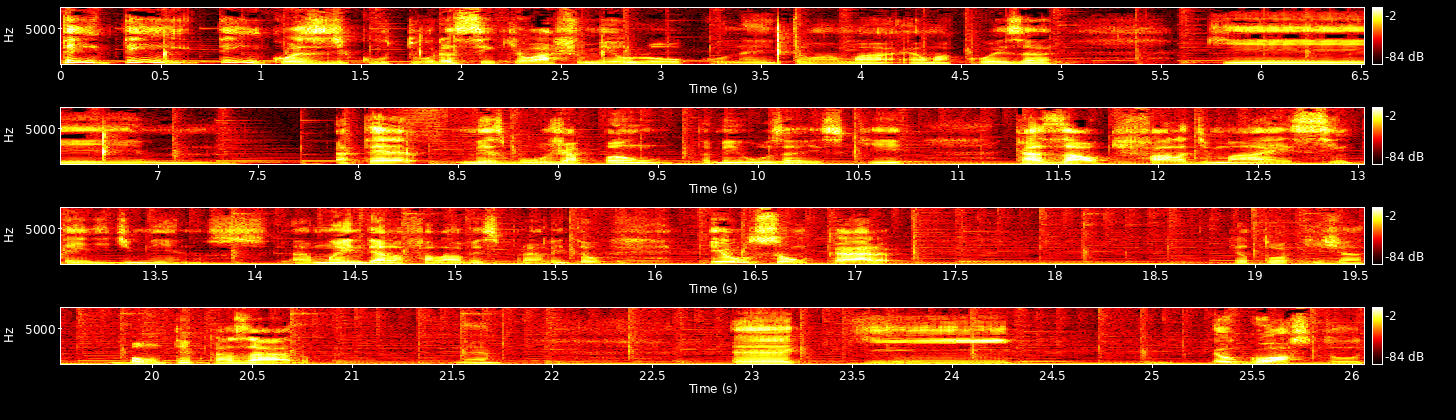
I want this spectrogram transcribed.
tem, tem, tem coisas de cultura assim que eu acho meio louco, né? Então é uma, é uma coisa que até mesmo o Japão também usa isso, que casal que fala demais se entende de menos. A mãe dela falava isso para ela. Então eu sou um cara eu tô aqui já bom tempo casado, né? É que eu gosto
